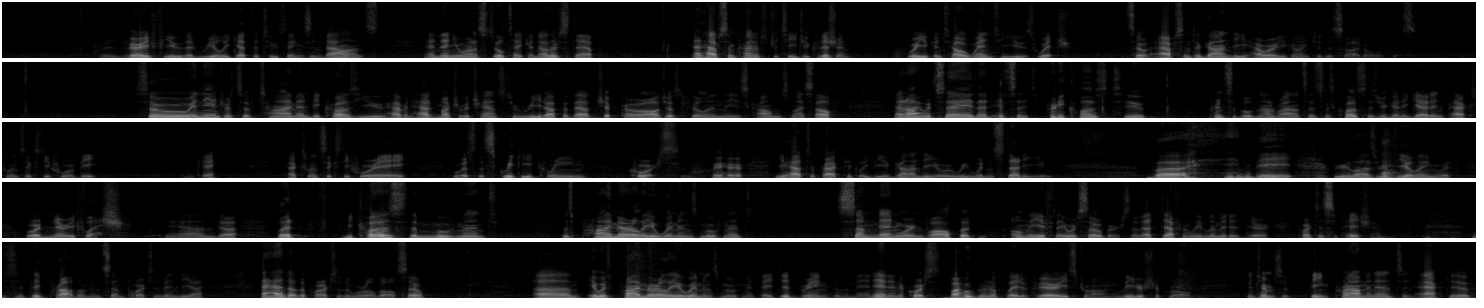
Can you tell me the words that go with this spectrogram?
There's very few that really get the two things in balance and then you want to still take another step and have some kind of strategic vision where you can tell when to use which. So absent a Gandhi, how are you going to decide all of this? So in the interest of time and because you haven't had much of a chance to read up about Chipko, I'll just fill in these columns myself. And I would say that it's, it's pretty close to principled nonviolence. It's as close as you're going to get in PACS 164B, okay. PACS 164A was the squeaky clean course where you had to practically be a Gandhi or we wouldn't study you. But in B, we realized we're dealing with ordinary flesh. And uh, but because the movement was primarily a women's movement, some men were involved, but only if they were sober. So that definitely limited their participation. this is a big problem in some parts of India and other parts of the world also. Um, it was primarily a women's movement. They did bring some of the men in and of course Bahuguna played a very strong leadership role in terms of being prominent and active,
